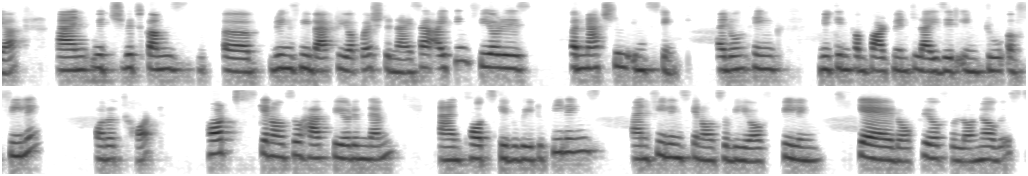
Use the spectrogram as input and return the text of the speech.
yeah? And which which comes uh, brings me back to your question Naisa. i think fear is a natural instinct. I don't think we can compartmentalize it into a feeling or a thought. Thoughts can also have fear in them and thoughts give way to feelings and feelings can also be of feeling scared or fearful or nervous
